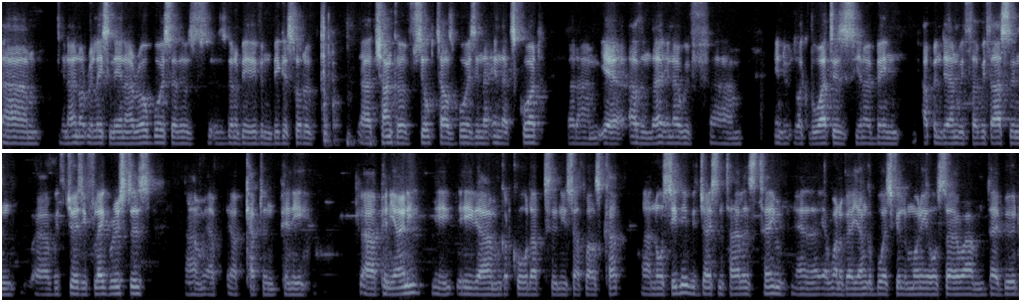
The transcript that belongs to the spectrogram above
um, you know not releasing the NRL boys, so there was, there was going to be even bigger sort of uh, chunk of Silk Tails boys in that in that squad. But um, yeah, other than that, you know we've um, like Vuate's, you know, been up and down with uh, with us and uh, with Jersey Flegg Roosters. Um, our, our, captain Penny uh, Penioni, he, he um, got called up to New South Wales Cup, uh, North Sydney with Jason Taylor's team, and uh, one of our younger boys, Philemoni, also um, debuted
